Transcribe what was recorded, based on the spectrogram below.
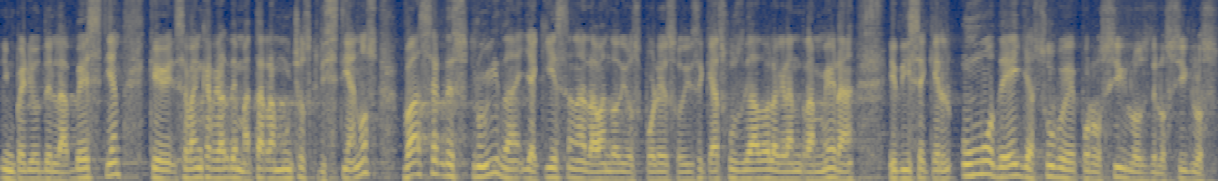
imperio de la bestia, que se va a encargar de matar a muchos cristianos, va a ser destruida y aquí están alabando a Dios por eso. Dice que has juzgado a la gran ramera y dice que el humo de ella sube por los siglos de los siglos.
